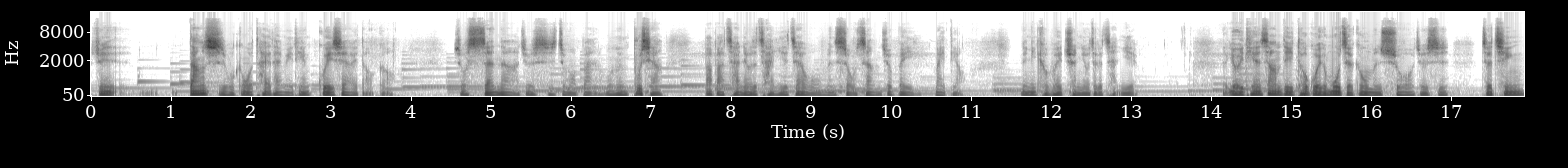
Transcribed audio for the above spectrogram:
所以当时我跟我太太每天跪下来祷告，说：“神啊，就是怎么办？我们不想爸爸残留的产业在我们手上就被卖掉，那你可不可以存留这个产业？”有一天，上帝透过一个牧者跟我们说：“就是哲青，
